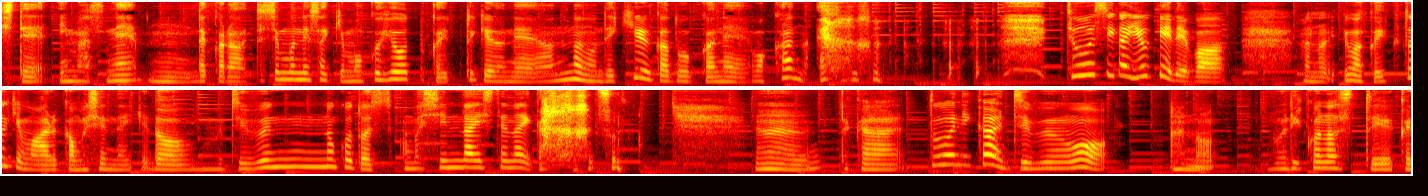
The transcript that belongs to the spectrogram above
していますね。うん。だから私もね、さっき目標とか言ったけどね、あんなのできるかどうかね、わかんない。調子が良ければ、あの、うまくいく時もあるかもしれないけど、もう自分のことあんま信頼してないから その、うん。だから、どうにか自分を、あの、乗りこなすというか、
